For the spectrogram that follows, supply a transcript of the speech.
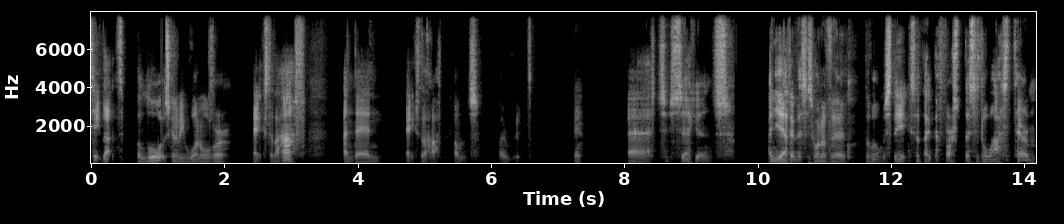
Take that below, it's going to be 1 over x to the half, and then x to the half becomes my root. Uh, two seconds. And yeah, I think this is one of the, the little mistakes. I think the first, this is the last term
